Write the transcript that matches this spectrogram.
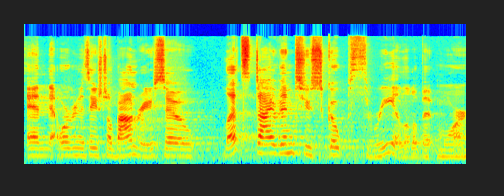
and the organizational boundary. So let's dive into scope three a little bit more.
